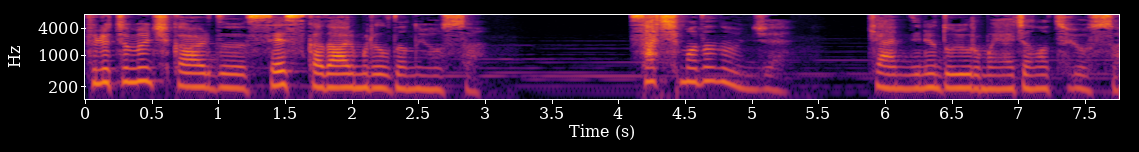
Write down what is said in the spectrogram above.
flütümün çıkardığı ses kadar mırıldanıyorsa, saçmadan önce kendini duyurmaya can atıyorsa,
